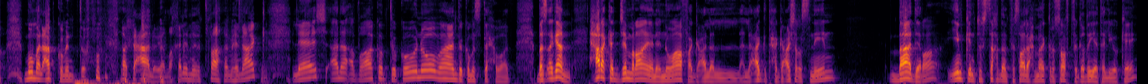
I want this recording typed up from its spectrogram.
مو ملعبكم أنتم فتعالوا يلا خلينا نتفاهم هناك. ليش أنا أبغاكم تكونوا ما عندكم استحواذ. بس again حركة جيم راين إنه وافق على العقد حق 10 سنين بادرة. يمكن تستخدم في صالح مايكروسوفت في قضية ال UK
